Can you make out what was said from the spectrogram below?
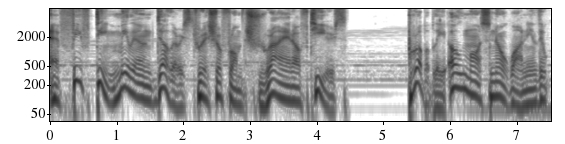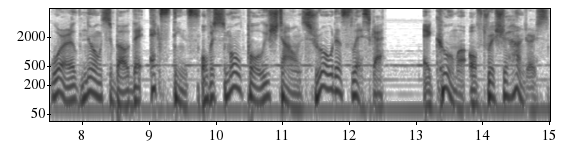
A $15 million treasure from the Shrine of Tears. Probably almost no one in the world knows about the existence of a small Polish town, Środa Śląska, a coma of treasure hunters.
